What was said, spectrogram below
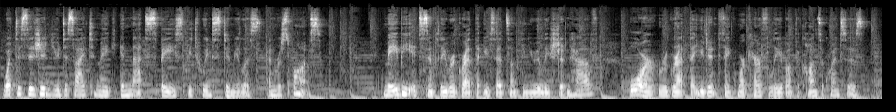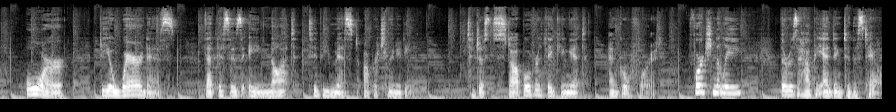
What decision you decide to make in that space between stimulus and response. Maybe it's simply regret that you said something you really shouldn't have, or regret that you didn't think more carefully about the consequences, or the awareness that this is a not to be missed opportunity to just stop overthinking it and go for it. Fortunately, there was a happy ending to this tale.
